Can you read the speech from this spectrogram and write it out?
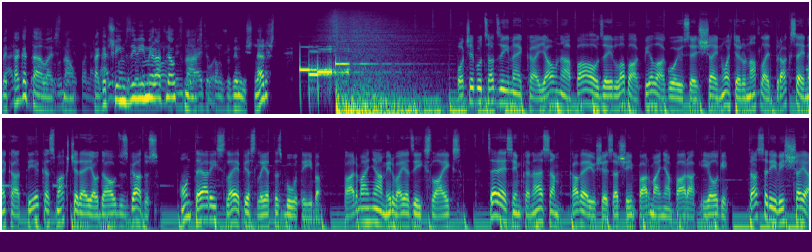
bet tagad tā vairs nav. Tagad šīm zivīm ir atļauts nārstot. Počebuts atzīmē, ka jaunā paudze ir labāk pielāgojusies šai noķeru un atlaidu praksē nekā tie, kas makšķerē jau daudzus gadus, un te arī slēpjas lietas būtība. Pārmaiņām ir vajadzīgs laiks. Cerēsim, ka neesam kavējušies ar šīm pārmaiņām pārāk ilgi. Tas arī viss šajā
